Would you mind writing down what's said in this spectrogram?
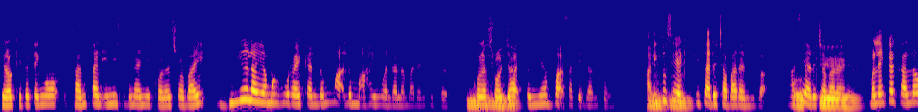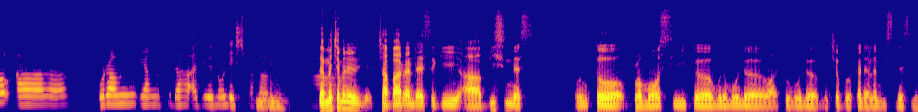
Kalau kita tengok santan ini sebenarnya kolesterol baik, dialah yang menghuraikan lemak-lemak haiwan dalam badan kita. Kolesterol Mhm. jahat penyebab sakit jantung. Ha, itu saya kita ada cabaran juga. Masih ada cabaran. Melainkan kalau uh, orang yang sudah ada knowledge pasal Mhm. tu. Dan Ha. macam mana cabaran dari segi uh, bisnes untuk promosi ke mula-mula waktu mula menceburkan dalam bisnes ni?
